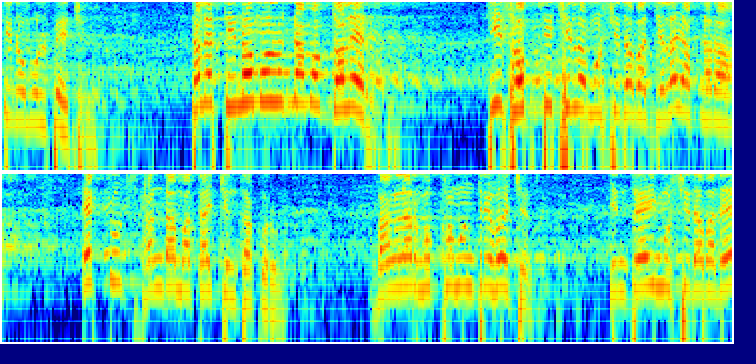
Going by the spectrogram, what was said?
তৃণমূল পেয়েছিল। তাহলে তৃণমূল নামক দলের কি শক্তি ছিল মুর্শিদাবাদ জেলায়, আপনারা একটু ঠান্ডা মাথায় চিন্তা করুন। বাংলার মুখ্যমন্ত্রী হয়েছেন, কিন্তু এই মুর্শিদাবাদে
